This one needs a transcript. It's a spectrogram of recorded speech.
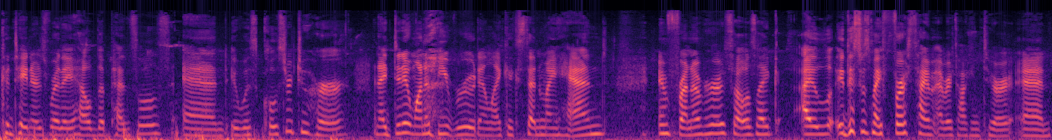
containers where they held the pencils and it was closer to her and I didn't want to be rude and like extend my hand in front of her so I was like I this was my first time ever talking to her and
